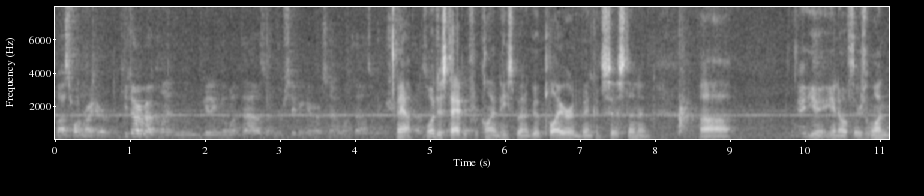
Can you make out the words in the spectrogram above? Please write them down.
Last one right here. Can you talk about Clinton getting the 1,000 receiving yards, now 1,000 rushing? Yeah, 1,000 well, just happy for Clinton. He's been a good player and been consistent, and, uh, you, you know, if there's one,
